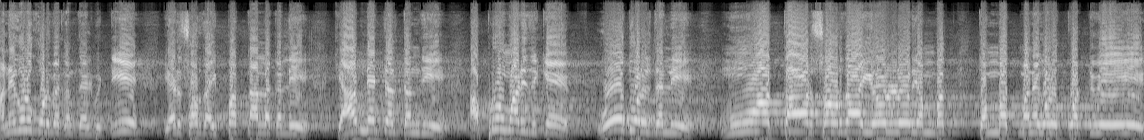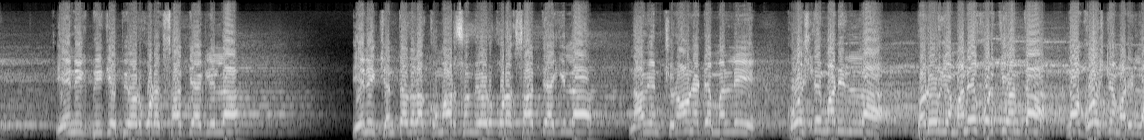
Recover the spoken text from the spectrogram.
ಮನೆಗಳು ಕೊಡಬೇಕಂತ ಹೇಳ್ಬಿಟ್ಟು, ಎರಡು ಸಾವಿರದ ಇಪ್ಪತ್ನಾಲ್ಕಲ್ಲಿ ಕ್ಯಾಬಿನೆಟ್ಟಲ್ಲಿ ತಂದು ಅಪ್ರೂವ್ ಮಾಡಿದ್ದಕ್ಕೆ ಹೋದ ವರ್ಷದಲ್ಲಿ ಮೂವತ್ತಾರು ಸಾವಿರದ ಏಳ್ನೂರ ಎಂಬತ್ತೊಂಬತ್ತು ಮನೆಗಳು ಕೊಟ್ವಿ. ಏನಿಗೆ ಬಿ ಜೆ ಪಿ ಅವ್ರು ಕೊಡೋಕ್ಕೆ ಸಾಧ್ಯ ಆಗಲಿಲ್ಲ? ಏನಿಗೆ ಜನತಾದಳ ಕುಮಾರಸ್ವಾಮಿ ಅವರು ಕೊಡೋಕ್ಕೆ ಸಾಧ್ಯ ಆಗಿಲ್ಲ? ನಾವೇನು ಚುನಾವಣೆ ಟೈಮಲ್ಲಿ ಘೋಷಣೆ ಮಾಡಿರಲಿಲ್ಲ? ಬಡವರಿಗೆ ಮನೆ ಕೊಡ್ತೀವಿ ಅಂತ ನಾವು ಘೋಷಣೆ ಮಾಡಿಲ್ಲ.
